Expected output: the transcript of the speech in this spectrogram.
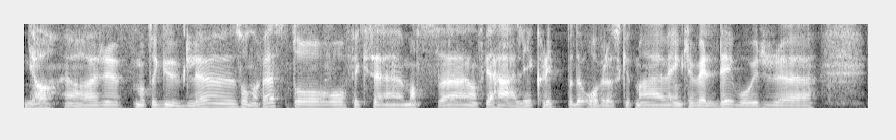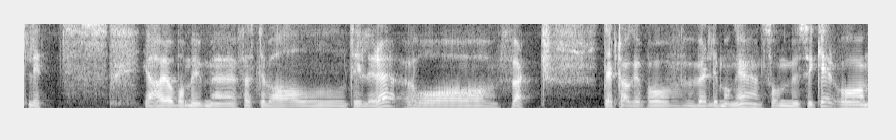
Ja, jeg har måttet google Sonnafest og, og fikk se masse ganske herlige klipp. Det overrasket meg egentlig veldig hvor uh, litt Jeg har jobba mye med festival tidligere og vært deltaker på veldig mange som musiker. Og,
